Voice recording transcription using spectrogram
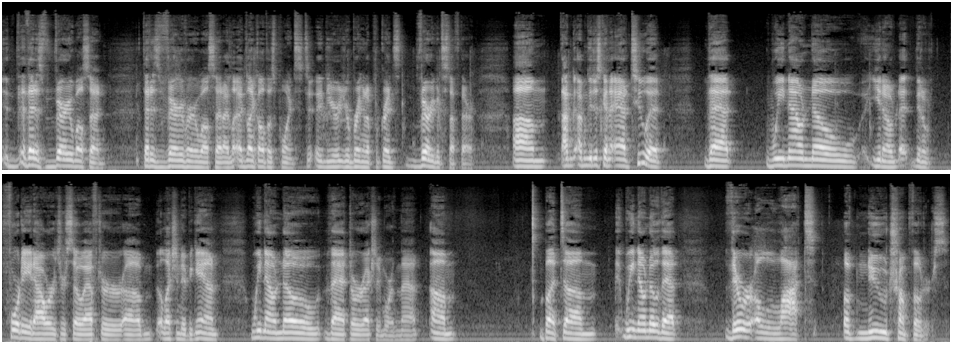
that is very well said. That is very, very well said. I, I like all those points. You're, you're bringing up great, very good stuff there. Um, I'm, I'm just going to add to it that we now know, you know, you know, 48 hours or so after um, election day began, we now know that, or actually more than that. Um, but um, we now know that there were a lot of new Trump voters.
